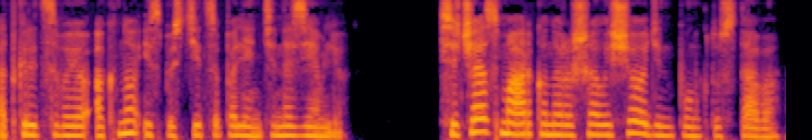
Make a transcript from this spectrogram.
открыть свое окно и спуститься по ленте на землю. Сейчас Марко нарушал еще один пункт устава.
